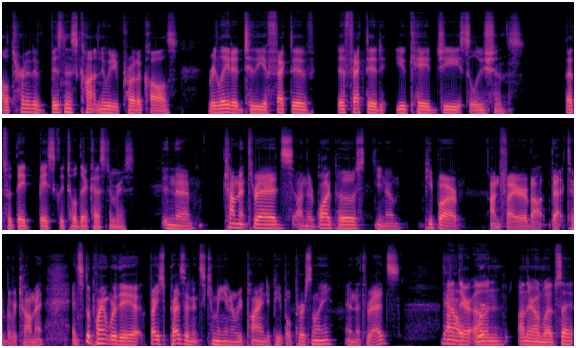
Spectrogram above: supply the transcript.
alternative business continuity protocols related to the effective affected UKG solutions. That's what they basically told their customers. in the comment threads on their blog post, you know, people are on fire about that type of a comment. It's to the point where the vice president's coming in and replying to people personally in the threads. On their own on their own website.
